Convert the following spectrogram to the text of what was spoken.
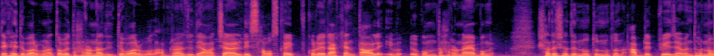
দেখাইতে পারব না, তবে ধারণা দিতে পারব। আপনারা যদি আমার চ্যানেলটি সাবস্ক্রাইব করে রাখেন, তাহলে এরকম ধারণা এবং সাথে সাথে নতুন নতুন আপডেট পেয়ে যাবেন। ধন্যবাদ।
